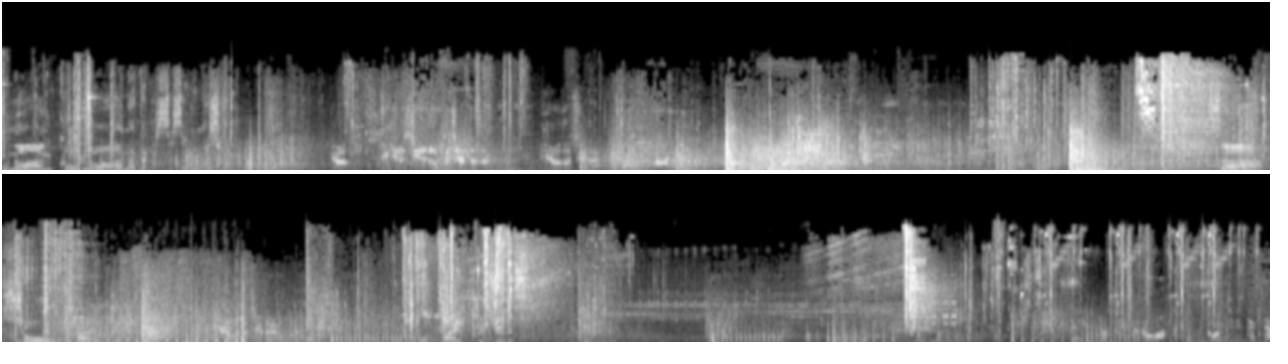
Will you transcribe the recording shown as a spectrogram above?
このアンコールをあなたに捧げましょう。シールドぶちゃったぞ。リロード中ださあショータイム。回復中ですこっちに敵だ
